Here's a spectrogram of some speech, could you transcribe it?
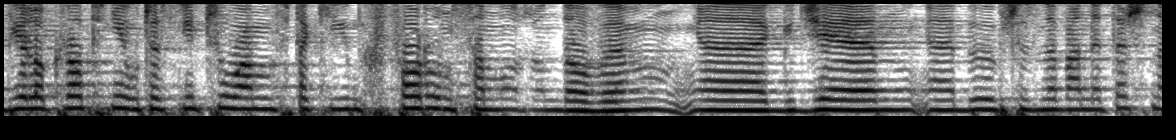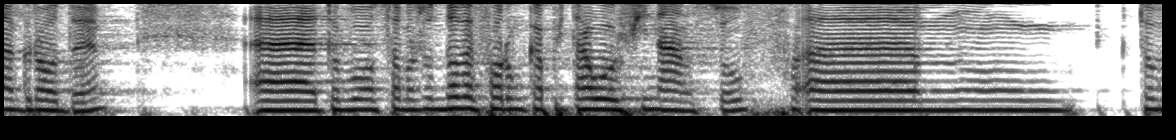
wielokrotnie uczestniczyłam w takim forum samorządowym, e, gdzie e, były przyznawane też nagrody. E, To było samorządowe forum kapitału i finansów. To,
